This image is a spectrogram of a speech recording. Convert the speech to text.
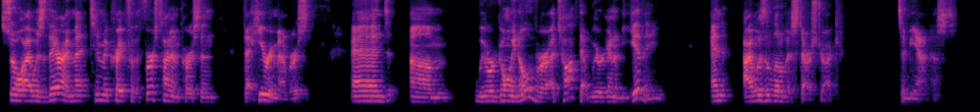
So I was there. I met Tim McCreight for the first time in person that he remembers. And um, we were going over a talk that we were going to be giving. And I was a little bit starstruck, to be honest.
